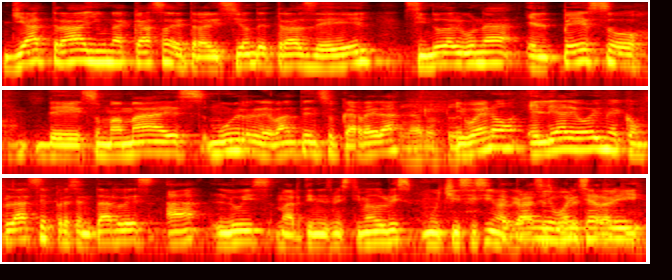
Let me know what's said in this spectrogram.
ya trae una casa de tradición detrás de él. Sin duda alguna, el peso de su mamá es muy relevante en su carrera. Y bueno, el día de hoy me complace presentarles a Luis Martínez. Mi estimado Luis, muchísimas gracias por estar aquí.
